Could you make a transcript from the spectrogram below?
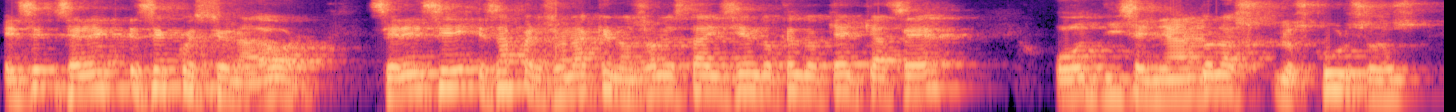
ese, ser ese cuestionador, ser ese, esa persona que no solo está diciendo qué es lo que hay que hacer o diseñando los, los cursos,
